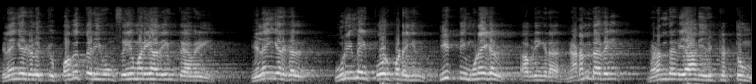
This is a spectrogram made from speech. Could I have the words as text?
இளைஞர்களுக்கு பகுத்தறிவும் சுயமரியாதையும் தேவை. இளைஞர்கள் உரிமை போர்ப்படையின் ஈட்டி முனைகள் அப்படிங்கிறார் நடந்தவை நடந்தவையாக இருக்கட்டும்.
